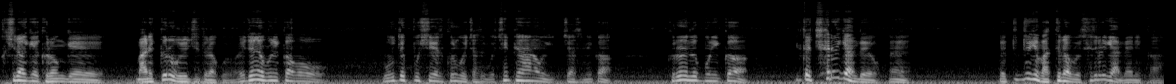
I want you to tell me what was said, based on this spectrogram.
확실하게 그런 게 많이 끌어올려지더라고요. 예전에 보니까 뭐 롯데푸시에서 그런 거 있지 않습니까? 챔피언 거 있지 않습니까? 그런 애들 보니까 일단 체력이 안 돼요. 예. 예, 뚜둑이 맞더라고요. 체력이 안 되니까.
